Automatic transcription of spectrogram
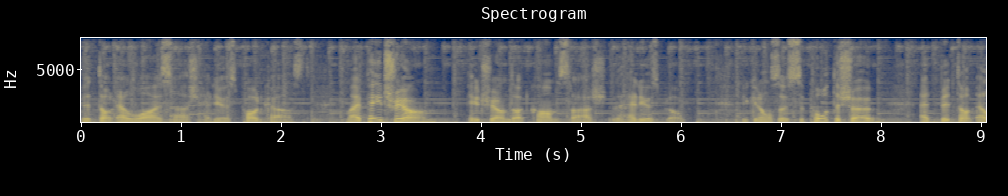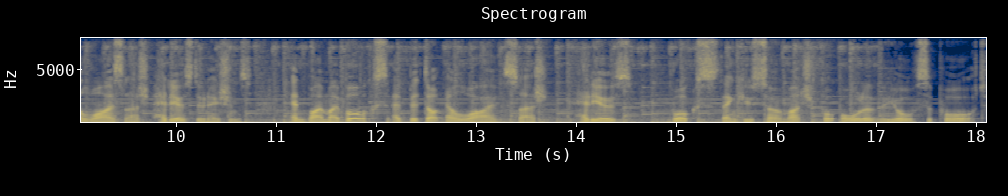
bit.ly slash Helios Podcast. My Patreon, patreon.com slash the Helios blog. You can also support the show at bit.ly slash Helios donations and buy my books at bit.ly slash Helios books. Thank you so much for all of your support.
